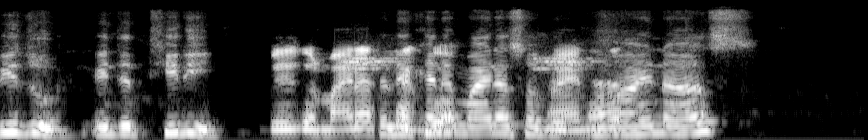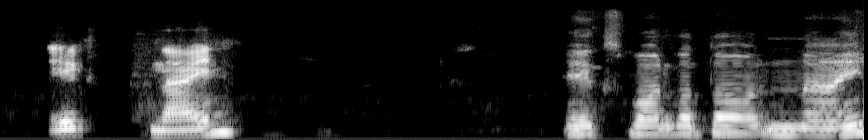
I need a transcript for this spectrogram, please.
বিজুর এই যে থ্রি মাইনাস এখানে মাইনাস হবে। Minus x nine x power কত? Nine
